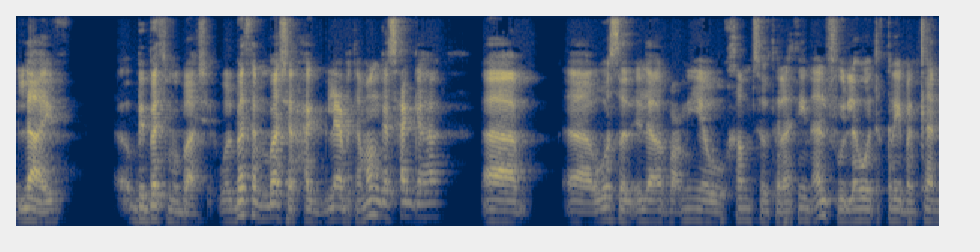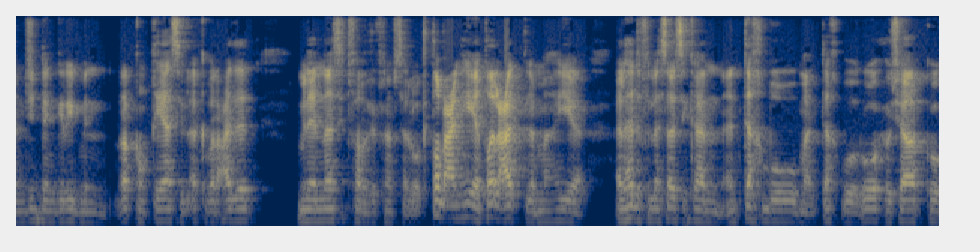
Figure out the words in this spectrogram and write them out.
live ببث مباشر. والبث المباشر حق لعبة Among Us حقها آه آه، وصل إلى 435 ألف واللي هو تقريبا كان جدا قريب من رقم قياسي لاكبر عدد من الناس يتفرجوا في نفس الوقت. طبعا هي طلعت لما هي الهدف الأساسي كان انتخبوا ما انتخبوا روحوا شاركوا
